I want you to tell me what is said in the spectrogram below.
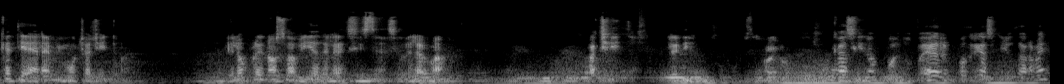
¿Qué tiene, mi muchachito? El hombre no sabía de la existencia del hermano. Pachita, le dijo, casi no puedo ver, ¿podrías ayudarme?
